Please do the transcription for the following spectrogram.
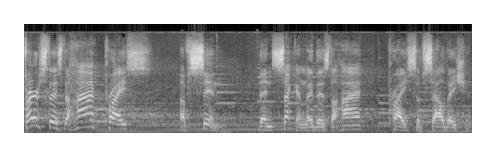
First, there's the high price of sin. Then, secondly, there's the high price of salvation.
